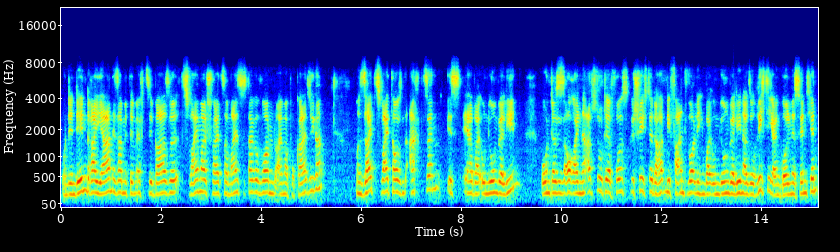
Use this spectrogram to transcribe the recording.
Und in den drei Jahren ist er mit dem FC Basel zweimal Schweizer Meister geworden und einmal Pokalsieger. Und seit 2018 ist er bei Union Berlin. Und das ist auch eine absolute Erfolgsgeschichte. Da hatten die Verantwortlichen bei Union Berlin also richtig ein goldenes Händchen.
